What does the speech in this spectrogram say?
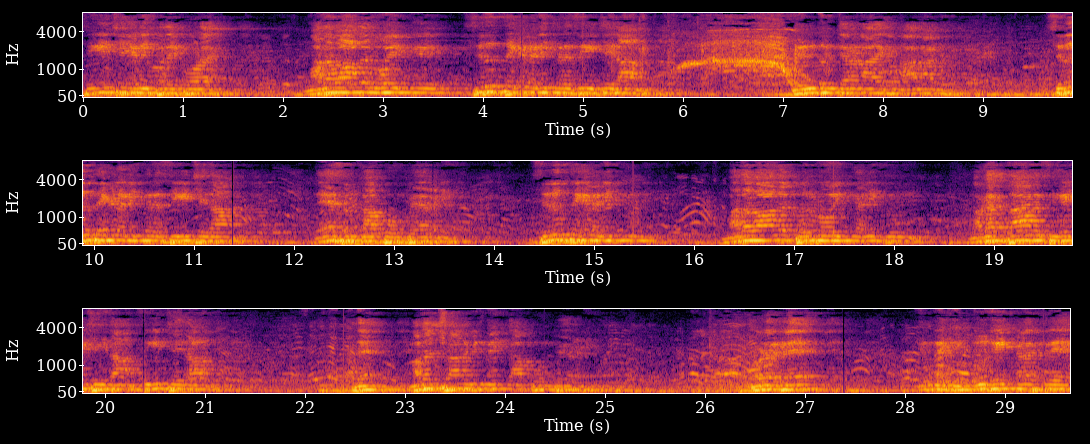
சிகிச்சை அளிப்பதைப் போல மதவாத நோய்க்கு சிறுத்தைகள் அளிக்கிற சிகிச்சை தான் என்றும் ஜனநாயக மாநாடு. சிறுத்தைகள் அளிக்கிற சிகிச்சை தான் தேசம் காப்போம் பேரணி. சிறுத்தைகள் அளிக்கும் மதவாத பெருநோய்க்கு அளிக்கும் மகத்தான சிகிச்சை தான் சிகிச்சை தான். மதச்சார்பின்மை காப்போம் பேரணி. தோழர்களே இன்றைக்கு கொள்கை கணக்கிலே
